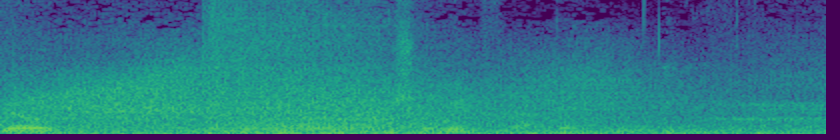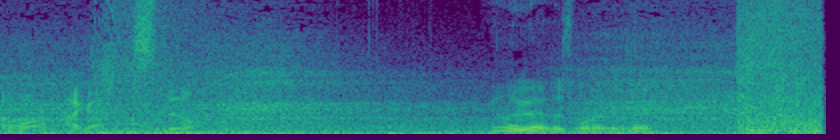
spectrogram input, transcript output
Go. I should have waited for that thing. Oh well, I got this still. Hey, look at that, there's one over there.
